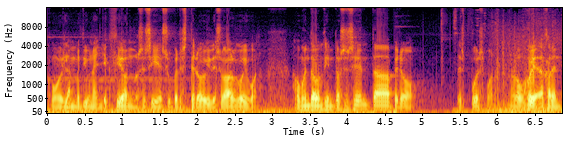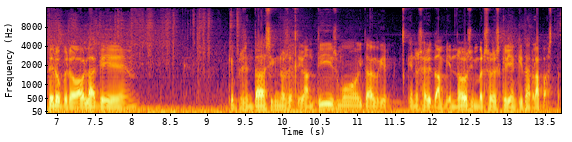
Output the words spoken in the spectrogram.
Como veis le han metido una inyección, no sé si es super esteroides o algo, y bueno, ha aumentado un 160, pero después, bueno, no lo voy a dejar entero, pero habla que, que presentaba signos de gigantismo y tal, que, que no salió tan bien, ¿no? Los inversores querían quitar la pasta.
